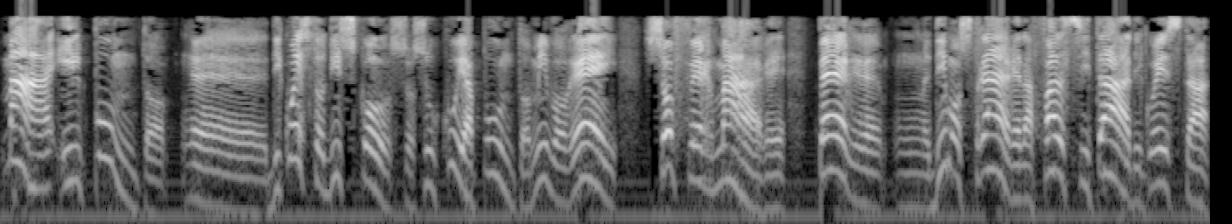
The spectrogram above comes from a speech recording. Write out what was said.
Ma il punto eh, di questo discorso su cui appunto mi vorrei soffermare per mh, mm, dimostrare la falsità di questa,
